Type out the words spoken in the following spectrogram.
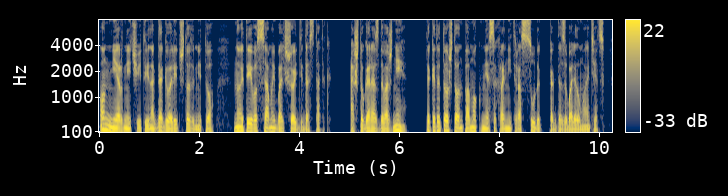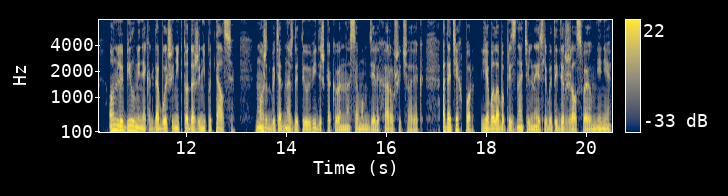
Он нервничает и иногда говорит что-то не то, но это его самый большой недостаток. А что гораздо важнее, так это то, что он помог мне сохранить рассудок, когда заболел мой отец. Он любил меня, когда больше никто даже не пытался. Может быть, однажды ты увидишь, какой он на самом деле хороший человек. А до тех пор я была бы признательна, если бы ты держал свое мнение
